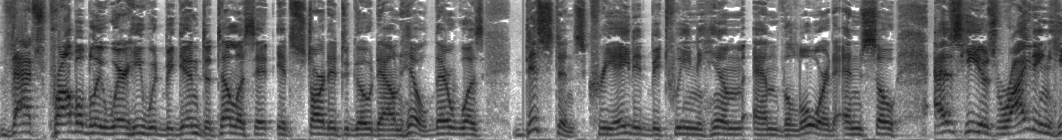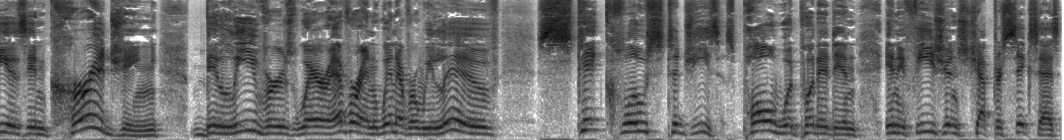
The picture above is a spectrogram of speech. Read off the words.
that's probably where he would begin to tell us it, it started to go downhill. There was distance created between him and the Lord. And so as he is writing, he is encouraging believers wherever and whenever we live Stick close to Jesus. Paul would put it in, in Ephesians chapter 6 as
